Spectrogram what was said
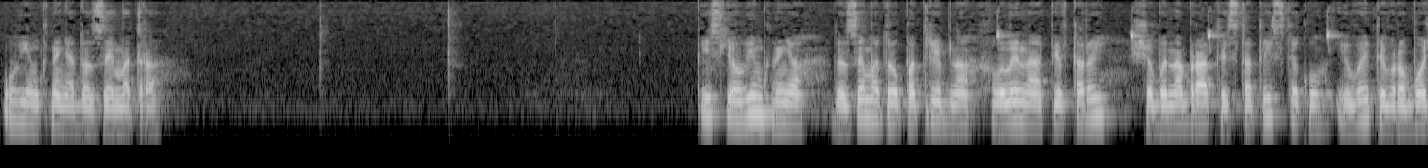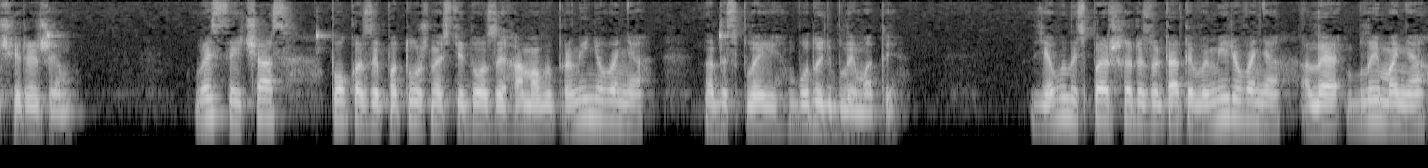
Увімкнення дозиметра. Після увімкнення дозиметру потрібна хвилина-півтори, щоб набрати статистику і вийти в робочий режим. Весь цей час покази потужності дози гамма-випромінювання на дисплеї будуть блимати. З'явились перші результати вимірювання, але блимання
